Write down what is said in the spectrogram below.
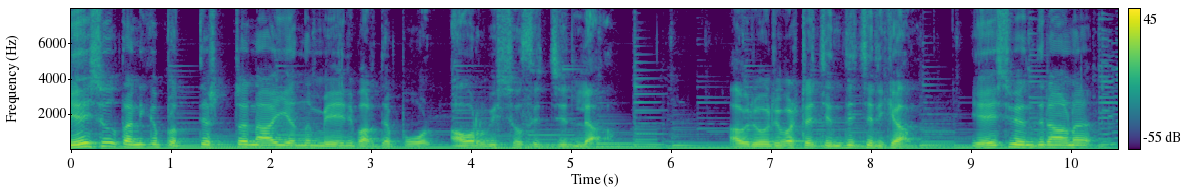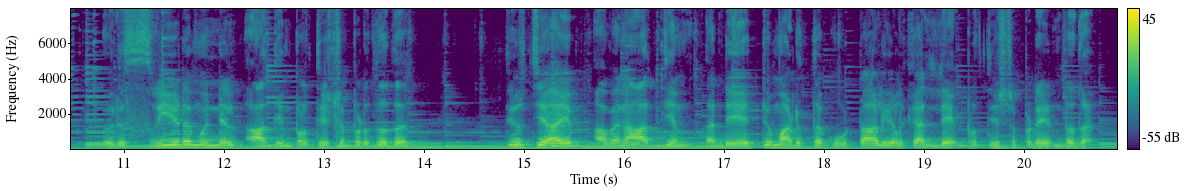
യേശു തനിക്ക് പ്രത്യക്ഷനായി എന്ന് മേരി പറഞ്ഞപ്പോൾ അവർ വിശ്വസിച്ചില്ല. അവരൊരുപക്ഷെ ചിന്തിച്ചിരിക്കാം യേശു എന്തിനാണ് ഒരു സ്ത്രീയുടെ മുന്നിൽ ആദ്യം പ്രത്യക്ഷപ്പെടുന്നത്? തീർച്ചയായും അവൻ ആദ്യം തന്റെ ഏറ്റവും അടുത്ത കൂട്ടാളികൾക്കല്ലേ പ്രത്യക്ഷപ്പെടേണ്ടത്?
